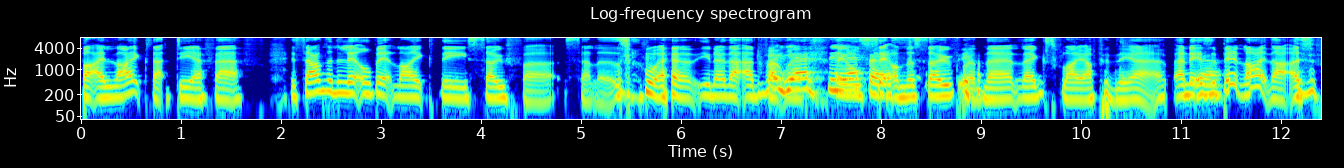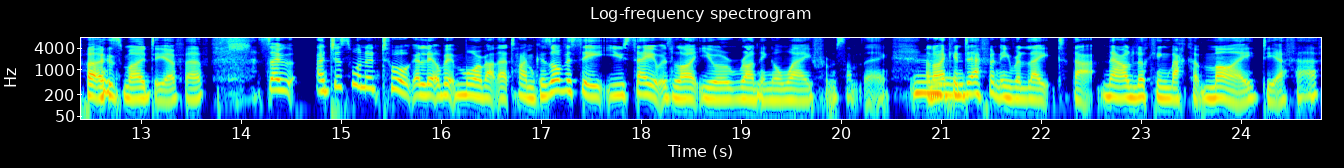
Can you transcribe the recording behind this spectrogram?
But I like that DFF it sounds a little bit like the sofa sellers, where you know that advert oh, yes, where they all sit on the sofa yeah. and their legs fly up in the air, and it yeah. is a bit like that, I suppose. My DFF. So I just want to talk a little bit more about that time because obviously you say it was like you were running away from something. Mm. And I can mm. definitely relate to that. Now, looking back at my DFF,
